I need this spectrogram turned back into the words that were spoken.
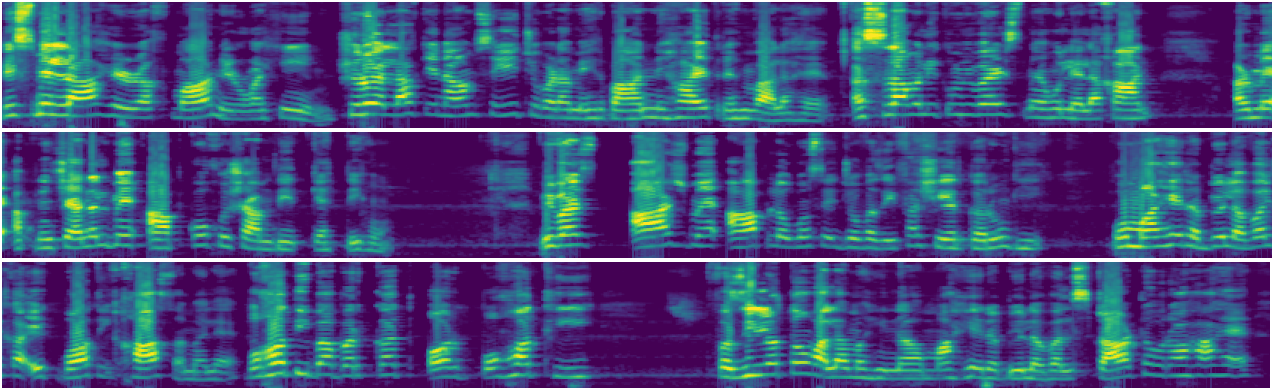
बिस्मिल्लाहिर्रहमानिर्रहीम। शुरू अल्लाह के नाम से जो बड़ा मेहरबान, नहायत रहम वाला है। अस्सलाम वालेकुम व्यूअर्स, मैं हूँ लैला खान और मैं अपने चैनल में आपको खुश आमदीद कहती हूँ। व्यूअर्स, आज मैं आप लोगों से जो वजीफ़ा शेयर करूँगी, वो माह रबी अव्वल का एक बहुत ही ख़ास अमल है। बहुत ही बाबरकत और बहुत ही फजीलतों वाला महीना माह रबी अव्वल स्टार्ट हो रहा है।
